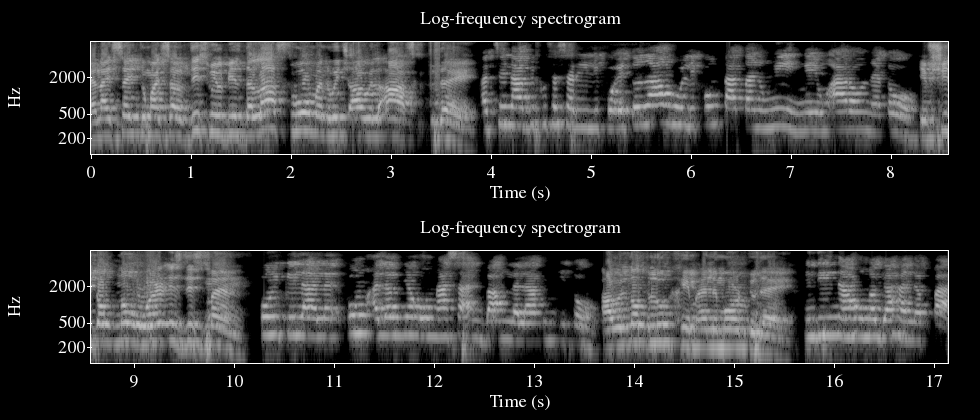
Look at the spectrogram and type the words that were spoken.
And I say to myself, this will be the last woman which I will ask today. At sinabi ko sa sarili ko, ito na ang huli kong tatanungin ngayong araw na to. If she don't know where is this man, Kung kilala, kung alam niya kung nasaan ba ang lalaking ito. I will not look him anymore today. Hindi na ako maghahanap pa.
